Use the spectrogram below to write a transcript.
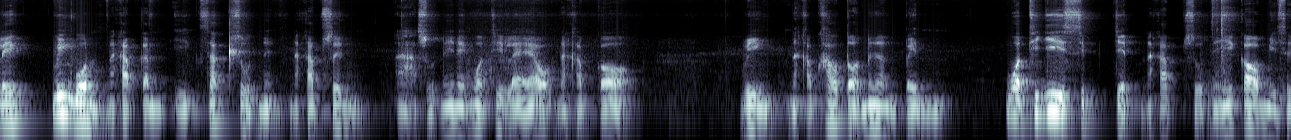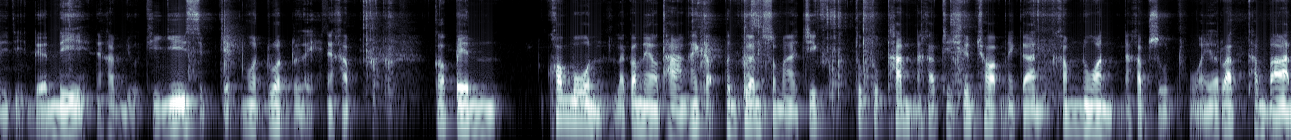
เลขวิ่งบนนะครับกันอีกสักสูตรหนึ่งนะครับ ซึ่งอ่าสูตรนี้ในงวดที่แล้วนะครับก็วิ่งนะครับเข้าต่อเนื่องเป็นงวดที่ 27นะครับสูตรนี้ก็มีสถิติเดินดีนะครับอยู่ที่ 27 งวดรวดเลยนะครับ ก็เป็น ข้อมูลและก็แนวทางให้กับเพื่อนๆสมาชิกทุกๆทท่านนะครับ ที่ชื่นชอบในการคำนวณนะครับสูตรหวยรัฐบาล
